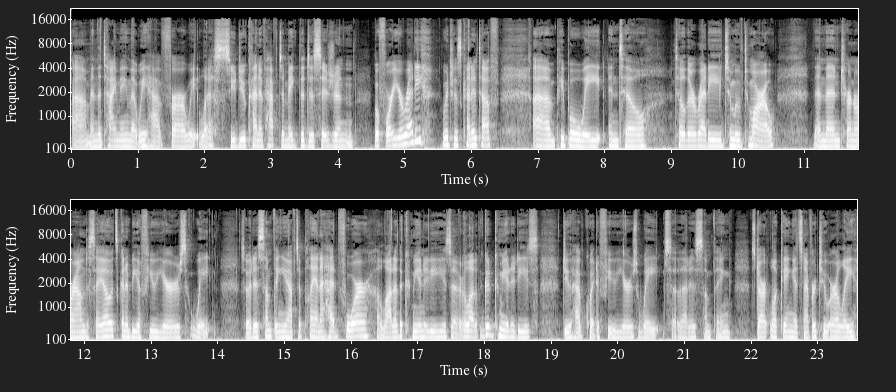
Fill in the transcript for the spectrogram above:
um, and the timing that we have for our wait lists. You do kind of have to make the decision before you're ready, which is kind of tough. Um, people wait until till they're ready to move tomorrow, then then turn around to say, oh, it's going to be a few years wait. So it is something you have to plan ahead for. A lot of the communities, a lot of the good communities, do have quite a few years wait. So that is something. Start looking. It's never too early.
